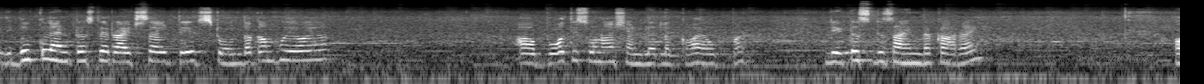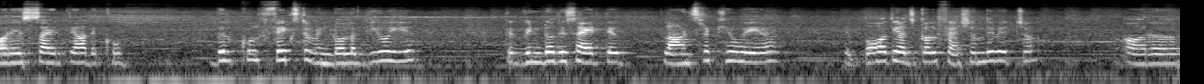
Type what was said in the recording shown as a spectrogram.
ਇਹਦੀ ਬਿਲਕੁਲ ਐਂਟਰਸ ਤੇ ਰਾਈਟ ਸਾਈਡ ਤੇ ਸਟੋਨ ਦਾ ਕੰਮ ਹੋਇਆ ਹੋਇਆ। ਆ ਬਹੁਤ ਹੀ ਸੋਹਣਾ ਸ਼ੈਂਡਲਰ ਲੱਗਾ ਹੋਇਆ ਉੱਪਰ। ਲੇਟੈਸਟ ਡਿਜ਼ਾਈਨ ਦਾ ਘਰ ਹੈ ਔਰ ਇਸ ਸਾਈਡ ਤੇ ਆ ਦੇਖੋ, ਬਿਲਕੁਲ ਫਿਕਸਡ ਵਿੰਡੋ ਲੱਗੀ ਹੋਈ ਹੈ ਤੇ ਵਿੰਡੋ ਦੇ ਸਾਈਡ ਤੇ ਪਲਾਂਟਸ ਰੱਖੇ ਹੋਏ ਆ। ਇਹ ਬਹੁਤ ਹੀ ਅੱਜਕੱਲ ਫੈਸ਼ਨ ਦੇ ਵਿੱਚ ਆ। ਔਰ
